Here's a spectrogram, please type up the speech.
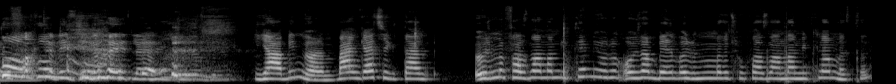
Tabii cinayetler. Ya bilmiyorum. Ben gerçekten ölüme fazla anlam yüklemiyorum. O yüzden benim ölümüme de çok fazla anlam yüklenmesin.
